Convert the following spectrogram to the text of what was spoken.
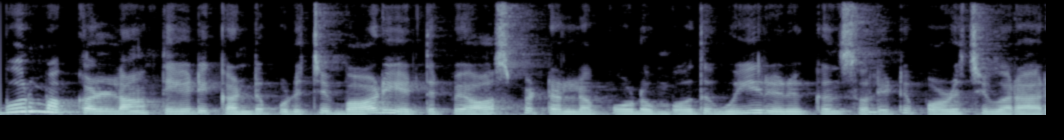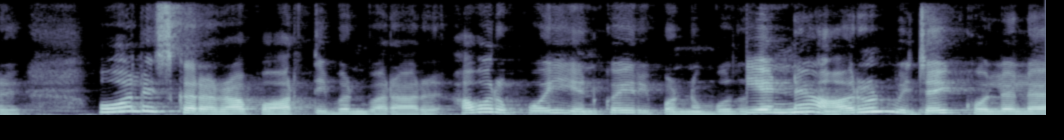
ஊர் மக்கள்லாம் தேடி கண்டுபிடிச்சி பாடி எடுத்துகிட்டு போய் ஹாஸ்பிட்டலில் போடும்போது உயிர் இருக்குன்னு சொல்லிட்டு பொழைச்சி வராரு. போலீஸ்காரராக பார்த்திபன் வராரு. அவர் போய் என்கொயரி பண்ணும்போது என்ன அருண் விஜய் கொல்லலை?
